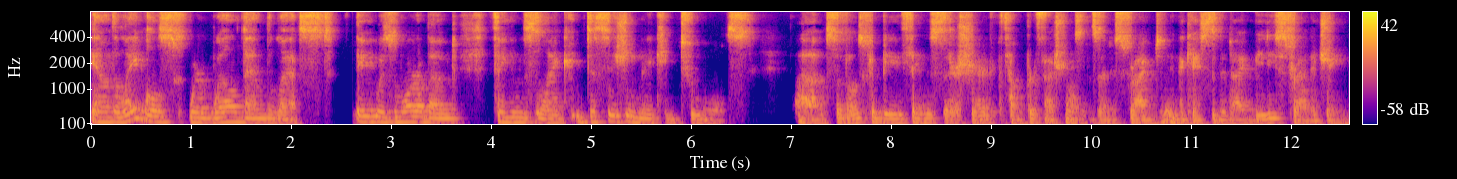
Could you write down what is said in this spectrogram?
you know, the labels were well down the list. It was more about things like decision making tools, Uh, so those could be things that are shared with health professionals, as I described in the case of the diabetes strategy.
